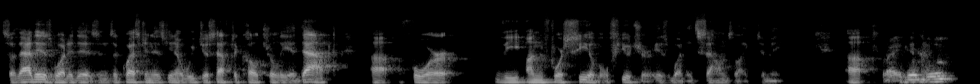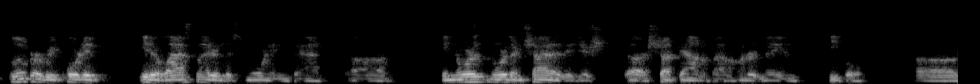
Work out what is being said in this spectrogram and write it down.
so that is what it is. And the question is, you know, we just have to culturally adapt uh, for the unforeseeable future is what it sounds like to me. Right. Well, Blo- Bloomberg reported either last night or this morning that uh, in north, northern China they just uh, shut down about 100 million people uh,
